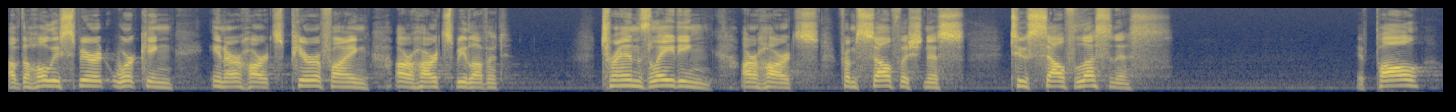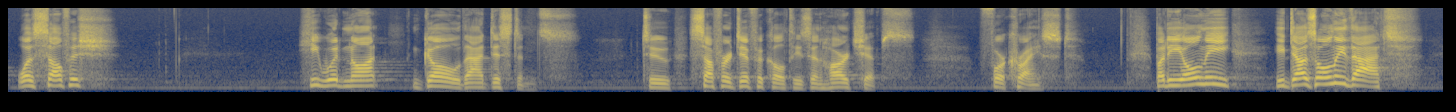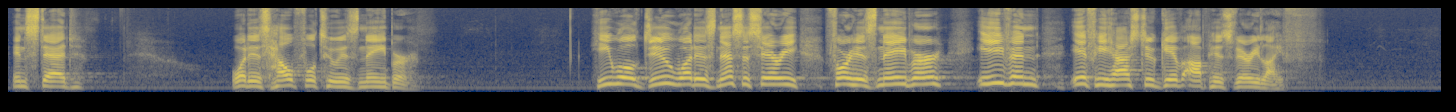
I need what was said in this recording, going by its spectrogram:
of the Holy Spirit working in our hearts, purifying our hearts, beloved, translating our hearts from selfishness to selflessness. If Paul was selfish, he would not go that distance to suffer difficulties and hardships for Christ. But he only he does only that instead what is helpful to his neighbor. He will do what is necessary for his neighbor, even if he has to give up his very life.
